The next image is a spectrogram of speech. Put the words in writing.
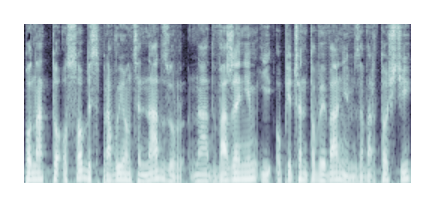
Ponadto osoby sprawujące nadzór nad ważeniem i opieczętowywaniem zawartości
